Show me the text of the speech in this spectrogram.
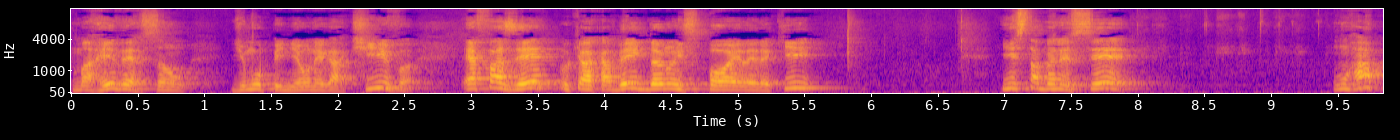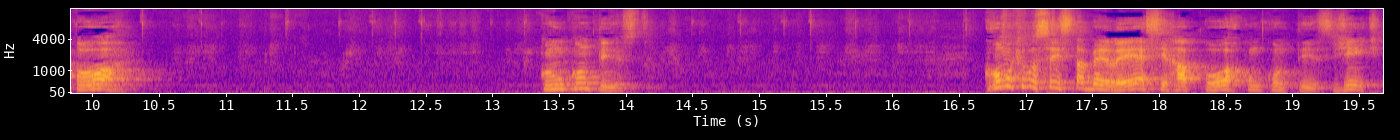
uma reversão de uma opinião negativa é fazer o que eu acabei dando um spoiler aqui e estabelecer um rapport com o contexto. Como que você estabelece rapport com o contexto? Gente,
